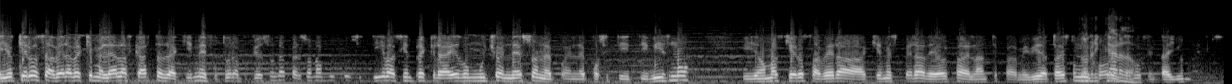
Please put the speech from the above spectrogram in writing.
yo quiero saber, a ver que me lea las cartas de aquí en mi futuro, porque yo soy una persona muy positiva, siempre he creído mucho en eso, en el, en el positivismo, y yo nomás quiero saber a qué me espera de hoy para adelante para mi vida. Todo esto muy Don joven, Ricardo. tengo 31 años.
